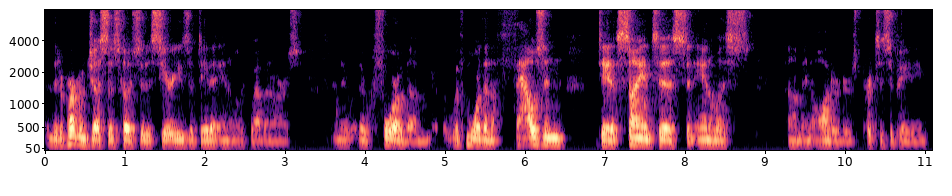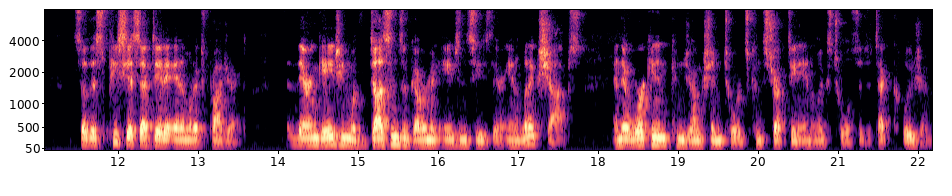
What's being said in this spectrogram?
the Department of Justice hosted a series of data analytic webinars, and there, there were four of them with more than a thousand data scientists and analysts um, and auditors participating. So, this PCSF data analytics project, they're engaging with dozens of government agencies, their analytics shops, and they're working in conjunction towards constructing analytics tools to detect collusion.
